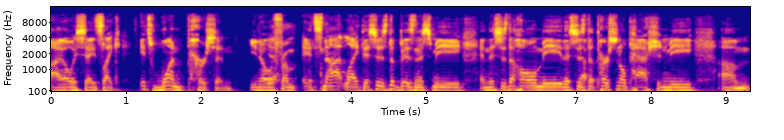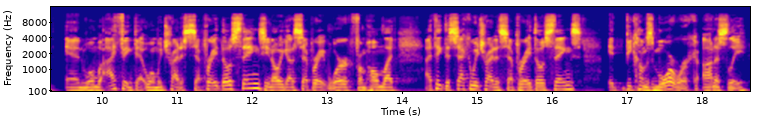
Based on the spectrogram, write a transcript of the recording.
I always say it's like it's one person you know yes. from it's not like this is the business me and this is the home me this is the personal passion me um, and when i think that when we try to separate those things you know we got to separate work from home life i think the second we try to separate those things it becomes more work honestly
